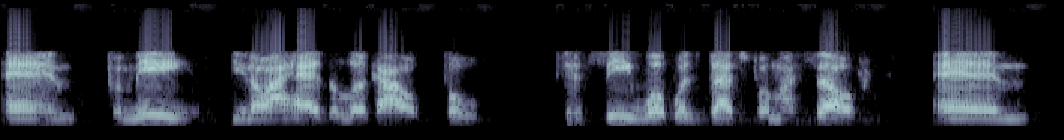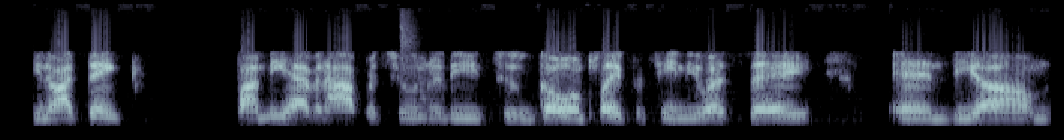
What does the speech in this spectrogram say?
And for me, you know, I had to look out for to see what was best for myself. And, you know, I think by me having an opportunity to go and play for Team USA in the um,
